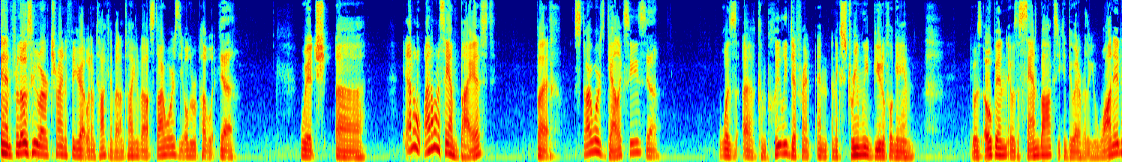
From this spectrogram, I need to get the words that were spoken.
And for those who are trying to figure out what I'm talking about, I'm talking about Star Wars: The Old Republic, Yeah. which uh, I don't I don't want to say I'm biased, but Star Wars Galaxies Yeah. was a completely different and an extremely beautiful game. It was open. It was a sandbox. You can do whatever you wanted.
